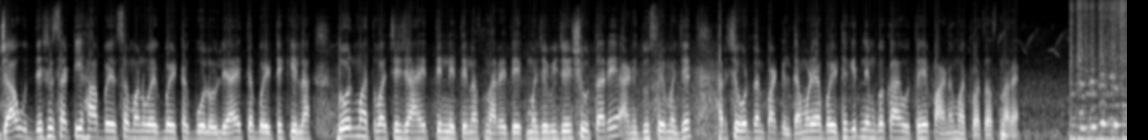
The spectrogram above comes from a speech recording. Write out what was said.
ज्या उद्देशासाठी हा बै समन्वयक बैठक बोलवली आहे त्या बैठकीला दोन महत्त्वाचे जे आहेत ते नेते नसणार आहेत. एक म्हणजे विजय शिवतारे आणि दुसरे म्हणजे हर्षवर्धन पाटील. त्यामुळे या बैठकीत नेमकं काय होतं हे पाहणं महत्त्वाचं असणार आहे.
